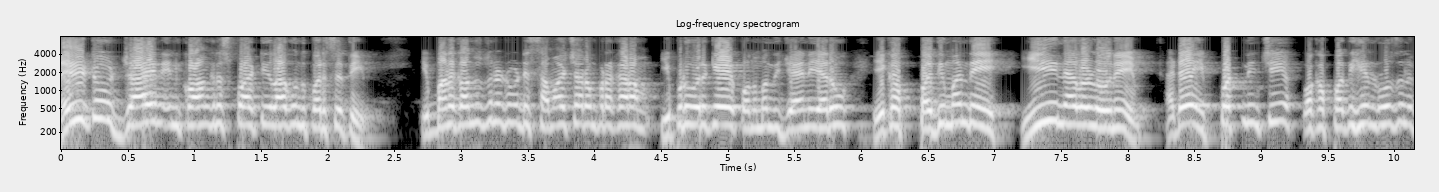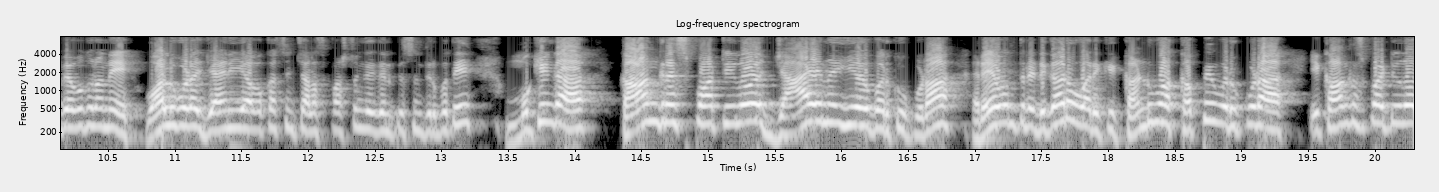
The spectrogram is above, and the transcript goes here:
ready to join in Congress party లాగుంది పరిస్థితి. మనకు అందుతున్నటువంటి సమాచారం ప్రకారం ఇప్పటి వరకే కొంతమంది జాయిన్ అయ్యారు. ఇక పది మంది ఈ నెలలోనే అంటే ఇప్పటి నుంచి ఒక పదిహేను రోజుల వ్యవధిలోనే వాళ్ళు కూడా జాయిన్ అయ్యే అవకాశం చాలా స్పష్టంగా కనిపిస్తుంది తిరుపతి. ముఖ్యంగా కాంగ్రెస్ పార్టీలో జాయిన్ అయ్యే వరకు కూడా రేవంత్ రెడ్డి గారు వారికి కండువా కప్పే వరకు కూడా ఈ కాంగ్రెస్ పార్టీలో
